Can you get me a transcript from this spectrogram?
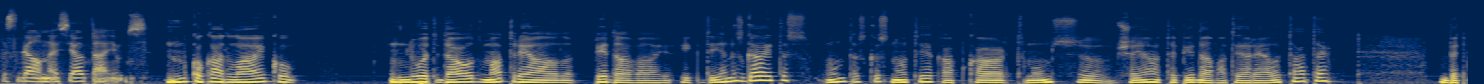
tas galvenais jautājums. Nu, kaut kādu laiku ļoti daudz materiāla piedāvāja ikdienas gaitas, un tas, kas notiek apkārt mums uh, šajā te piedāvātajā realitātē. Bet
